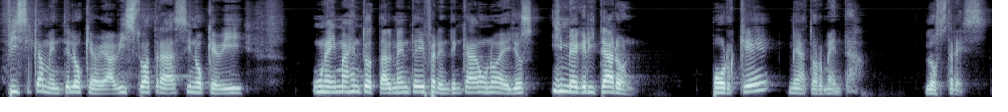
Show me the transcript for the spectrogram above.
físicamente lo que había visto atrás, sino que vi una imagen totalmente diferente en cada uno de ellos y me gritaron, ¿por qué me atormenta? Los tres.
